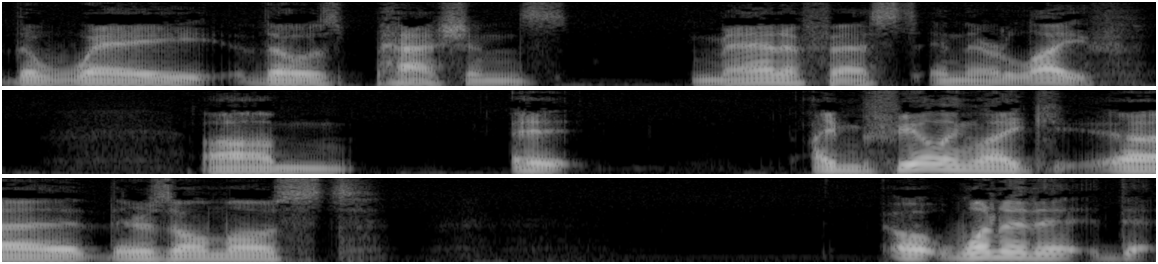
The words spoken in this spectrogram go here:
the way those passions manifest in their life. Um, it, I'm feeling like uh, there's almost oh, one of the, the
